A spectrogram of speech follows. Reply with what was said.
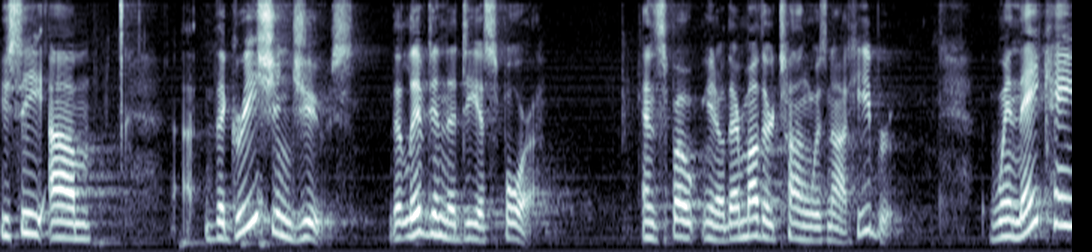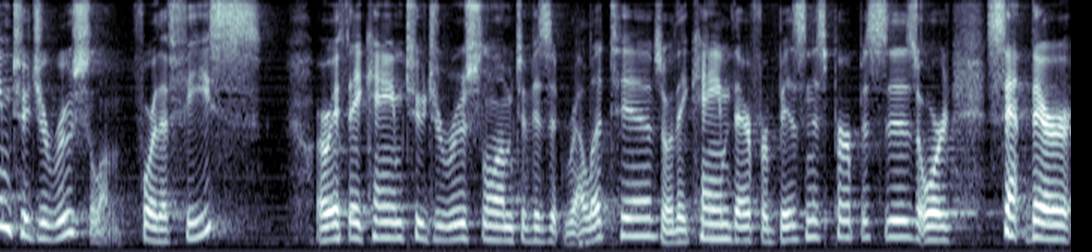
You see, um, the Grecian Jews that lived in the diaspora and spoke, you know, their mother tongue was not Hebrew. When they came to Jerusalem for the feasts or if they came to Jerusalem to visit relatives, or they came there for business purposes, or sent their,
